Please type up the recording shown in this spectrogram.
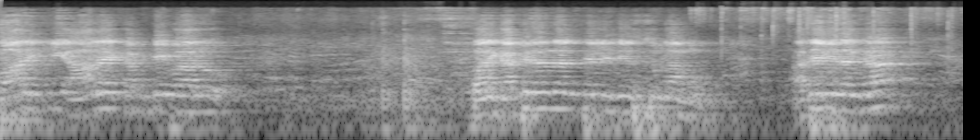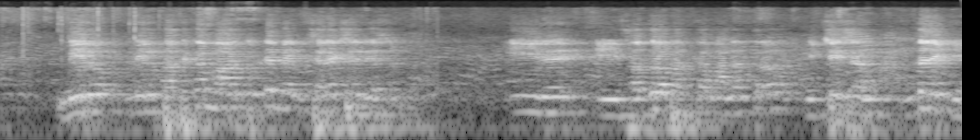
వారికి ఆలయ కమిటీ వారు వారికి అభినందనలు తెలియజేస్తున్నాము. అదేవిధంగా మీరు మీరు పథకం మారుతుంటే మేము సెలెక్షన్ చేస్తుంటాం ఈ ఈ సద్దుల పథకం అనంతరం ఇచ్చేసిన అందరికీ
